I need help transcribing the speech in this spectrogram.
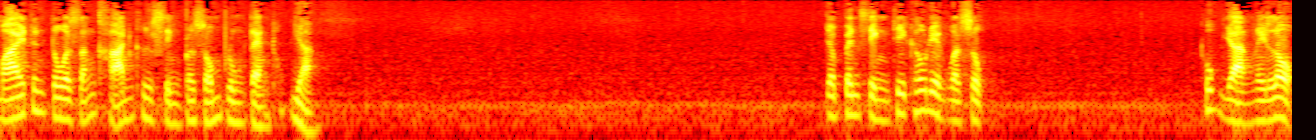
หมายถึงตัวสังขารคือสิ่งผสมปรุงแต่งทุกอย่างจะเป็นสิ่งที่เขาเรียกว่าสุข ทุกอย่างในโลก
